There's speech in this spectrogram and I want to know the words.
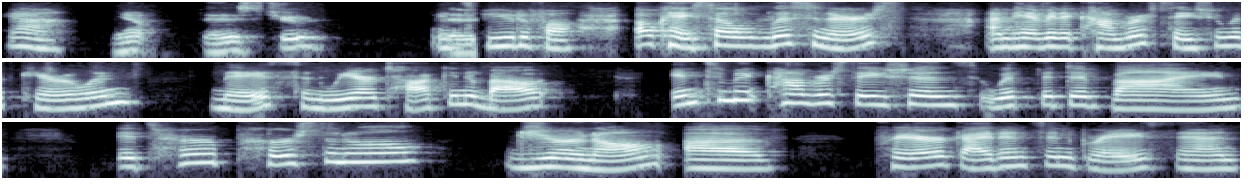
Yeah. Yep, that is true. It's beautiful. Okay, so listeners, I'm having a conversation with Caroline Myss, and we are talking about intimate conversations with the divine. It's her personal journal of prayer, guidance, and grace. And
